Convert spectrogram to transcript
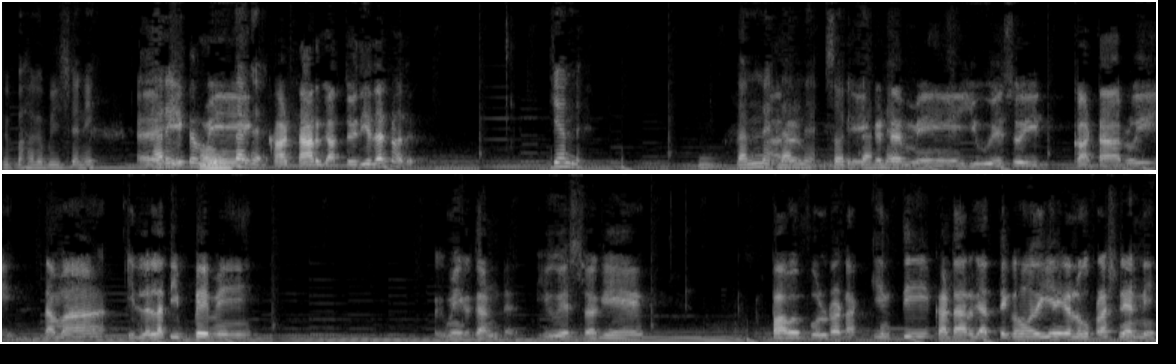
විභාග භීෂණය ඒ, හරි. කටාර් ගත්ත විදිය දන්නවද? කියන්න දන්න දන්න සොරි ඒකට දන්න මේ යුයි කටාරුයි තමා ඉල්ලලා තිබ්බේ මේ මේක ගණ්ඩ යස් වගේ පවෆුල් රටක් කින්ති කටාර් ගත්ත කොහොද කියන ලොක ප්‍රශ්නයන්නේ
